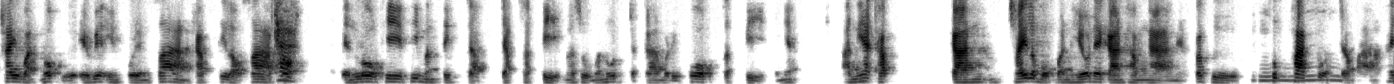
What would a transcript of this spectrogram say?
ไข้หวัดนกหรือเอเวียนอินฟลูเอนซ่านะครับที่เราทราบก็ค่ะเป็นโรคที่ที่มันติดจากจากสัตว์ปีกมาสู่มนุษย์จากการบริโภคสัตว์ปีกอย่างเนี้ย อันเนี้ยครับ การใช้ระบบบันเทลในการทำงานเนี่ยก็คือทุกภาคส่วนจะมาให้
